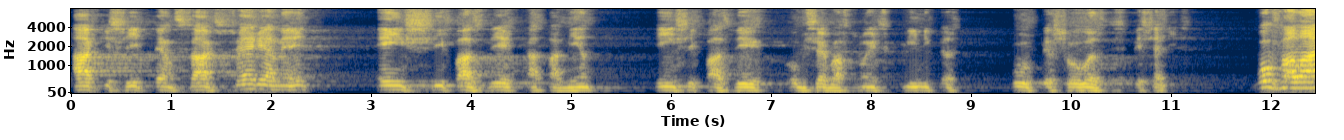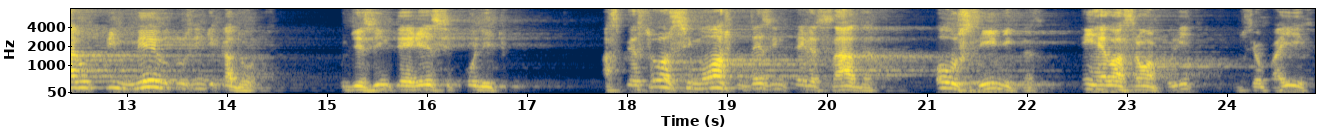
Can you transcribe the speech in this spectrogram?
há que se pensar seriamente em se fazer tratamento em se fazer observações clínicas por pessoas especialistas. Vou falar o primeiro dos indicadores, o desinteresse político. As pessoas se mostram desinteressadas ou cínicas em relação à política do seu país,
